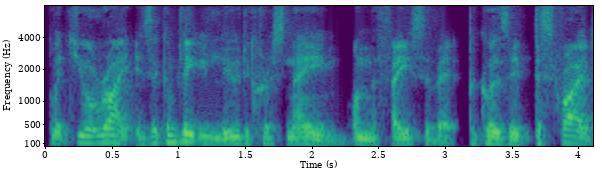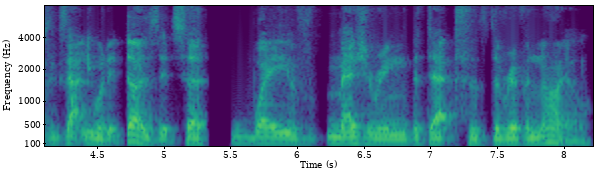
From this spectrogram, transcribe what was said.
which you're right is a completely ludicrous name on the face of it because it describes exactly exactly what it does. It's a way of measuring the depth of the River Nile.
